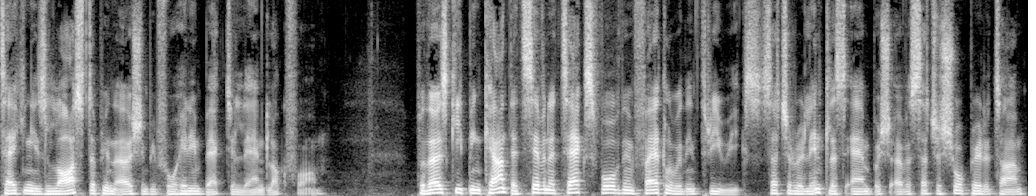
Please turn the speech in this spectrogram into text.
taking his last dip in the ocean before heading back to landlocked farm. For those keeping count, that's seven attacks, four of them fatal within three weeks. Such a relentless ambush over such a short period of time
